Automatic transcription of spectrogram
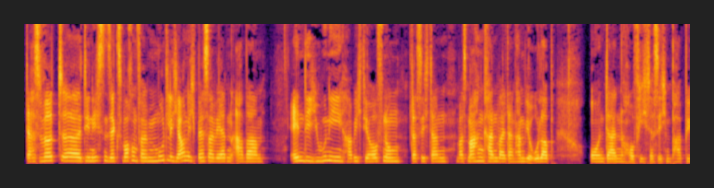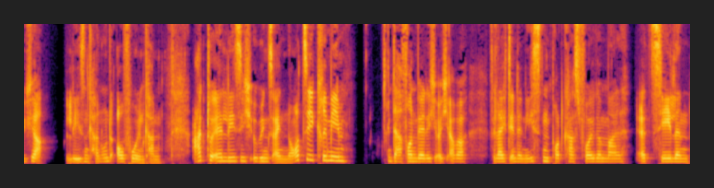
Das wird äh, die nächsten sechs Wochen vermutlich auch nicht besser werden, aber Ende Juni habe ich die Hoffnung, dass ich dann was machen kann, weil dann haben wir Urlaub und dann hoffe ich, dass ich ein paar Bücher lesen kann und aufholen kann. Aktuell lese ich übrigens ein Nordsee-Krimi. Davon werde ich euch aber vielleicht in der nächsten Podcast-Folge mal erzählen.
